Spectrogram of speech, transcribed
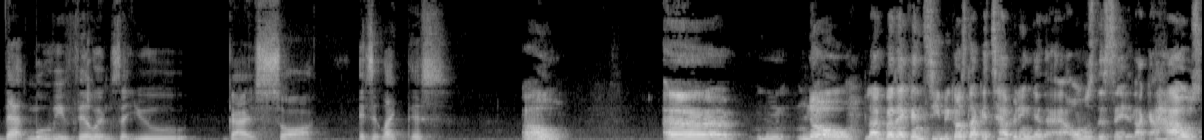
That movie villains that you guys saw, is it like this? Oh. Uh, n- no. Like, but I can see because like it's happening in uh, almost the same like a house,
